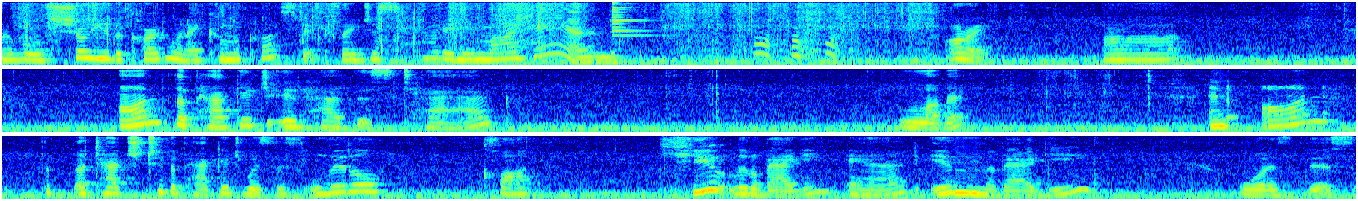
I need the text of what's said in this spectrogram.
I will show you the card when I come across it because I just had it in my hand. All right. Uh, on the package, it had this tag. Love it. And on attached to the package was this little cloth cute little baggie and in the baggie was this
